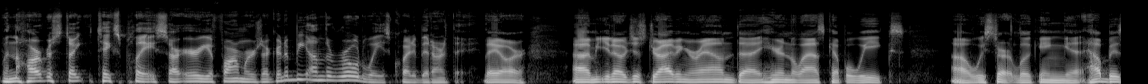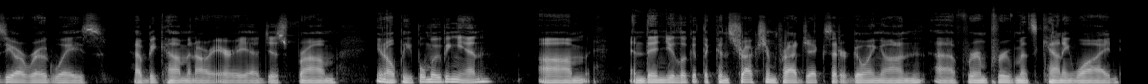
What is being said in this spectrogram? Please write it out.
when the harvest t- takes place, our area farmers are going to be on the roadways quite a bit, aren't they? They are. Um, you know, just driving around uh, here in the last couple weeks, uh, we start looking at how busy our roadways have become in our area, just from you know people moving in, um, and then you look at the construction projects that are going on uh, for improvements countywide,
